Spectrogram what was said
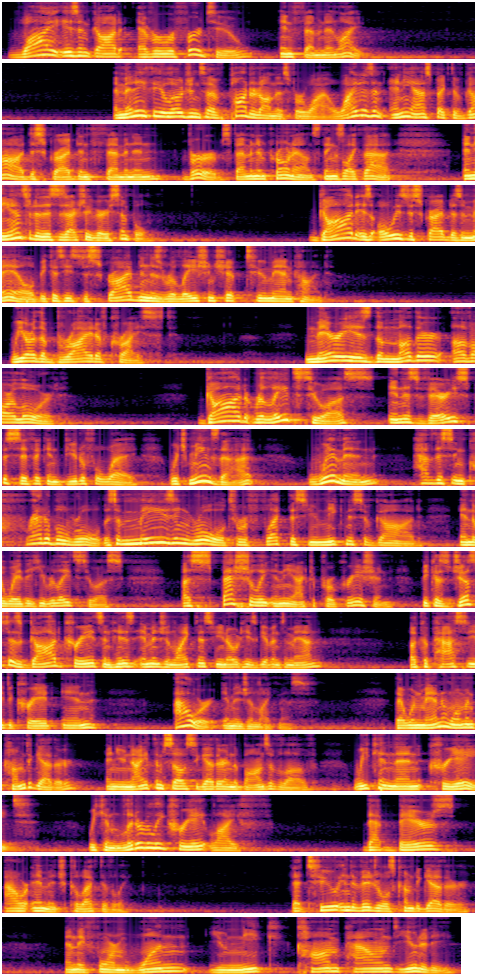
Why isn't God ever referred to in feminine light? And many theologians have pondered on this for a while. Why doesn't any aspect of God described in feminine verbs, feminine pronouns, things like that? And the answer to this is actually very simple. God is always described as a male because he's described in his relationship to mankind. We are the bride of Christ. Mary is the mother of our Lord. God relates to us in this very specific and beautiful way, which means that women have this incredible role, this amazing role to reflect this uniqueness of God in the way that He relates to us, especially in the act of procreation. Because just as God creates in His image and likeness, you know what He's given to man? A capacity to create in our image and likeness that when man and woman come together and unite themselves together in the bonds of love, we can then create, we can literally create life that bears our image collectively. That two individuals come together and they form one unique compound unity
